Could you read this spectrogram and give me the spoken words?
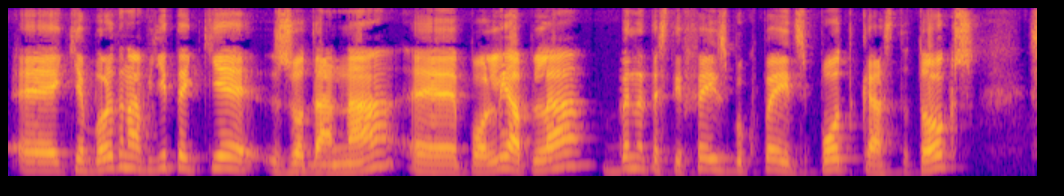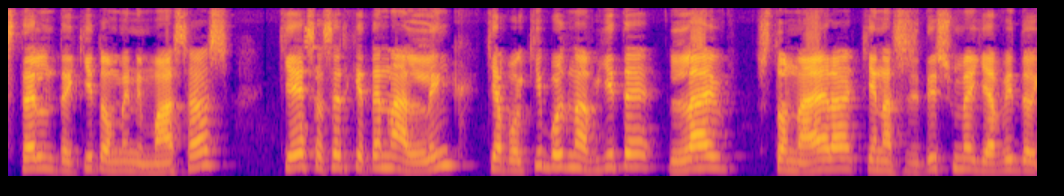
ε, και μπορείτε να βγείτε και ζωντανά. Ε, πολύ απλά, μπαίνετε στη facebook page Podcast Talks, στέλνετε εκεί το μήνυμά σας και σας έρχεται ένα link και από εκεί μπορείτε να βγείτε live στον αέρα και να συζητήσουμε για video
